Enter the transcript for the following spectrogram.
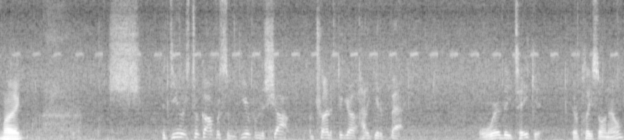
Like, Shh. The dealers took off with some gear from the shop. I'm trying to figure out how to get it back. Where'd they take it? Their place on Elm?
